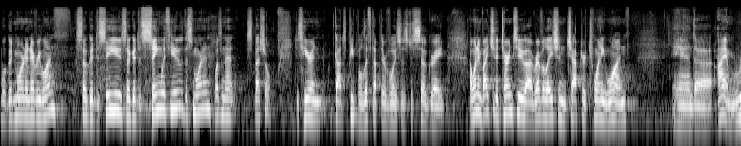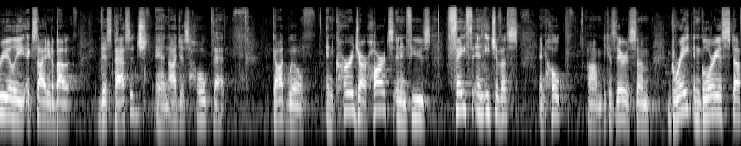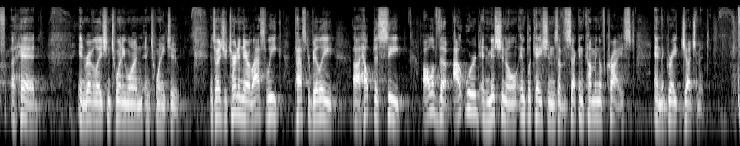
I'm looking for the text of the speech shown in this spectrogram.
Well, good morning, everyone. So good to see you. So good to sing with you this morning. Wasn't that special? Just hearing God's people lift up their voices, just so great. I want to invite you to turn to uh, Revelation chapter 21. And uh, I am really excited about this passage. And I just hope that God will encourage our hearts and infuse faith in each of us and hope um, because there is some great and glorious stuff ahead in Revelation 21 and 22. And so, as you turn in there, last week, Pastor Billy uh, helped us see all of the outward and missional implications of the second coming of Christ and the great judgment.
